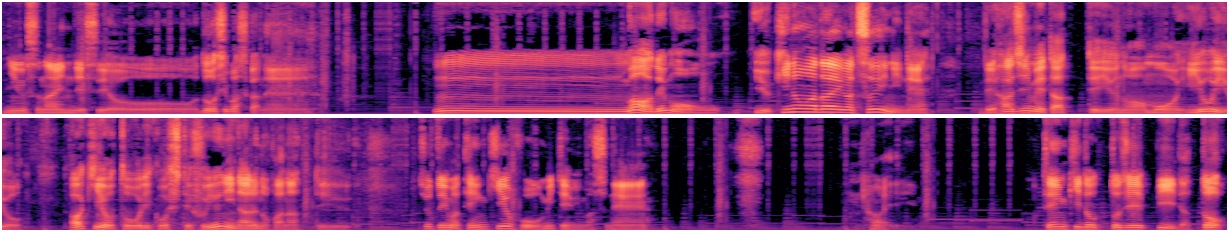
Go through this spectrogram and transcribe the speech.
う？ニュースないんですよ。どうしますかね？うーん、まあでも、雪の話題がついにね、出始めたっていうのはもういよいよ秋を通り越して冬になるのかなっていうちょっと今天気予報を見てみますね。はい。天気 .jp だと、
